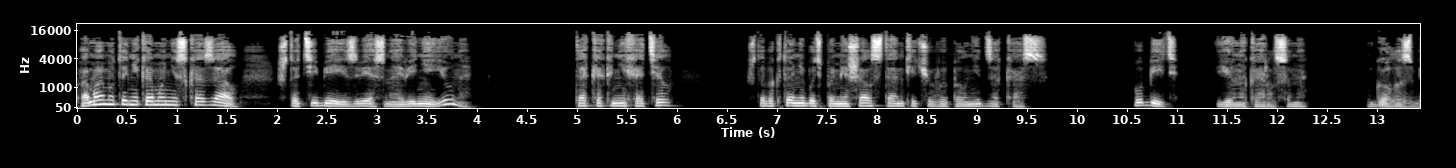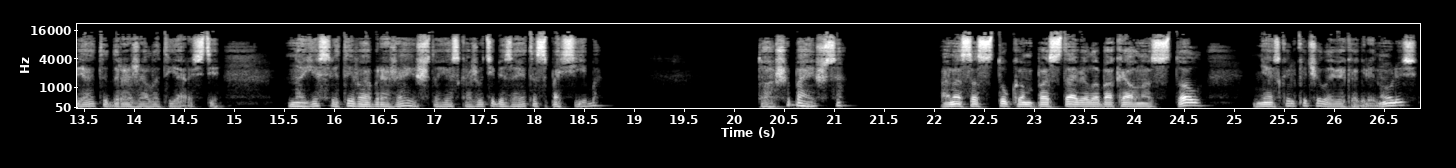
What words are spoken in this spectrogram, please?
По-моему, ты никому не сказал, что тебе известно о вине Юна, так как не хотел, чтобы кто-нибудь помешал Станкичу выполнить заказ. Убить Юна Карлсона. Голос Беаты дрожал от ярости. Но если ты воображаешь, что я скажу тебе за это спасибо, то ошибаешься. Она со стуком поставила бокал на стол, несколько человек оглянулись,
